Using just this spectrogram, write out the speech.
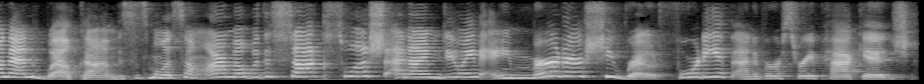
everyone, and welcome. This is Melissa Armo with the Stock Swoosh, and I'm doing a Murder She Wrote 40th anniversary package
